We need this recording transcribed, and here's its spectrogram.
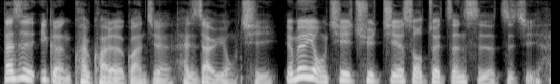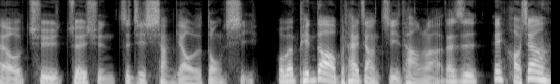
但是一个人快不快乐的关键，还是在于勇气。有没有勇气去接受最真实的自己，还有去追寻自己想要的东西？我们频道不太讲鸡汤啦，但是哎，好像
